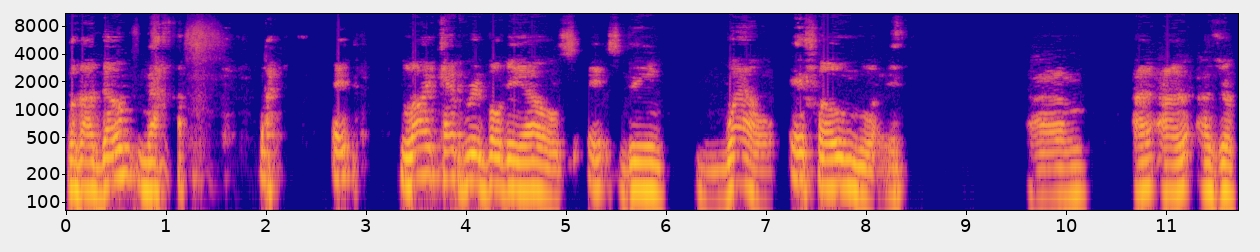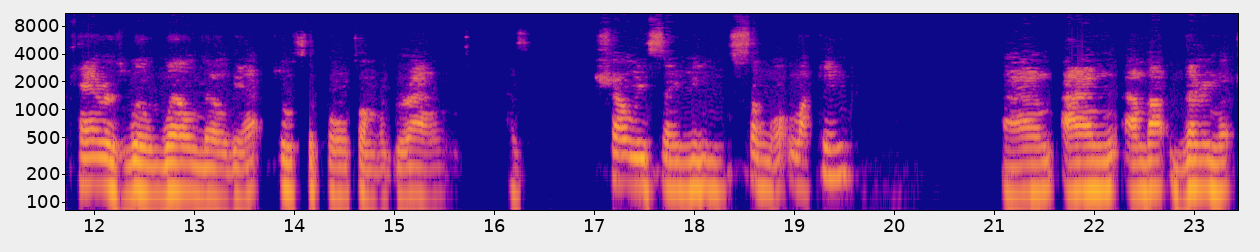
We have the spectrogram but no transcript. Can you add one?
but, I don't now. it, like everybody else, it's been well, if only. Um, as your carers will well know, the actual support on the ground has, shall we say, been somewhat lacking. Um, and, and that very much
